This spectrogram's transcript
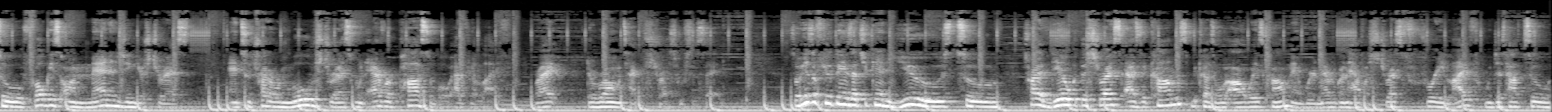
to focus on managing your stress and to try to remove stress whenever possible out of your life, right? The wrong type of stress, we should say. So here's a few things that you can use to try to deal with the stress as it comes because it will always come and we're never going to have a stress-free life. We just have to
